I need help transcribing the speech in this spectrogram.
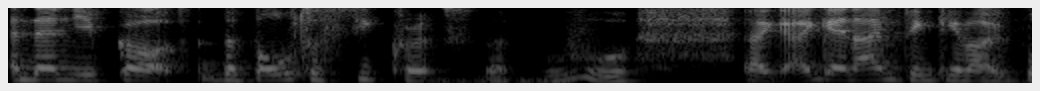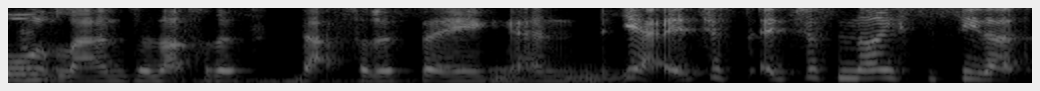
and then you've got the vault of secrets. Ooh, like again, I'm thinking like mm-hmm. Borderlands and that sort of that sort of thing. And yeah, it's just it's just nice to see that.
